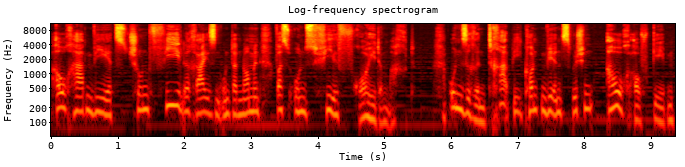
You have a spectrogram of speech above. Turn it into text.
Auch haben wir jetzt schon viele Reisen unternommen, was uns viel Freude macht. Unseren Trabi konnten wir inzwischen auch aufgeben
